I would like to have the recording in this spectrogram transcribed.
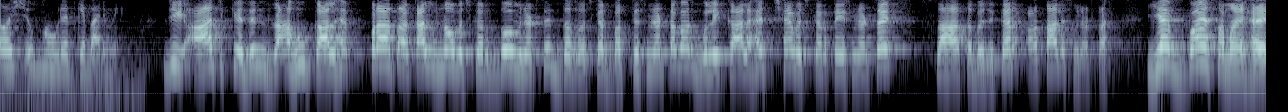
अशुभ मुहूर्त के बारे में। जी, आज के दिन राहु काल है, प्रातः काल नौ बजकर दो मिनट से दस बजकर बत्तीस मिनट तक और गुलिक काल है छह बजकर तेईस मिनट से सात बजकर अड़तालीस मिनट तक। यह वह समय है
